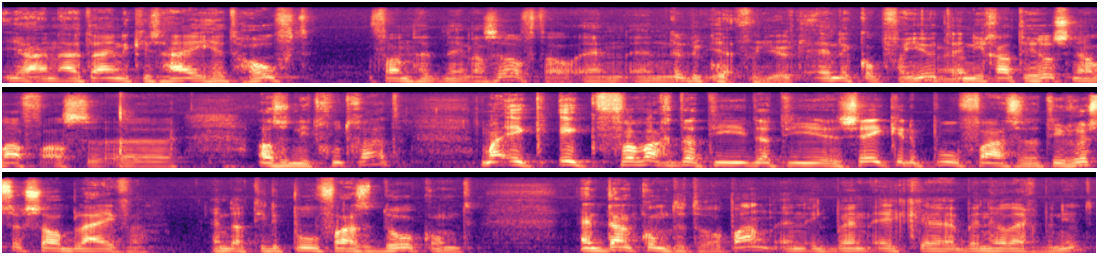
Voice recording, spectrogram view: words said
ja, en uiteindelijk is hij het hoofd van het Nederlands elftal. En, en, en de kop ja, van Jut. En de kop van Jut. Ja. En die gaat er heel snel af als, als het niet goed gaat. Maar ik, ik verwacht dat hij dat die, zeker de poolfase dat hij rustig zal blijven. En dat hij de poolfase doorkomt. En dan komt het erop aan. En ik ben, ik, uh, ben heel erg benieuwd.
